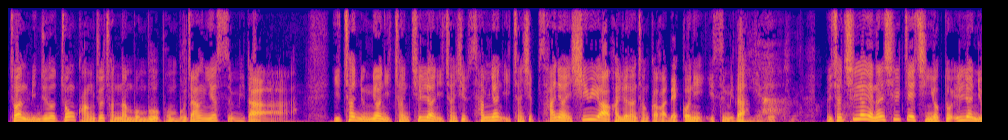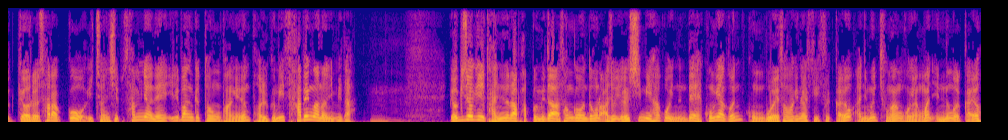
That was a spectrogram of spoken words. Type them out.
전 민주노총 광주 전남본부 본부장이었습니다. 2006년, 2007년, 2013년, 2014년 시위와 관련한 전과가 4건이 있습니다. 그렇군요. 2007년에는 실제 징역도 1년 6개월을 살았고 2013년에 일반교통 방해는 벌금이 400만 원입니다. 여기저기 다니느라 바쁩니다. 선거운동을 아주 열심히 하고 있는데 공약은 공보에서 확인할 수 있을까요? 아니면 중앙 공약만 있는 걸까요?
